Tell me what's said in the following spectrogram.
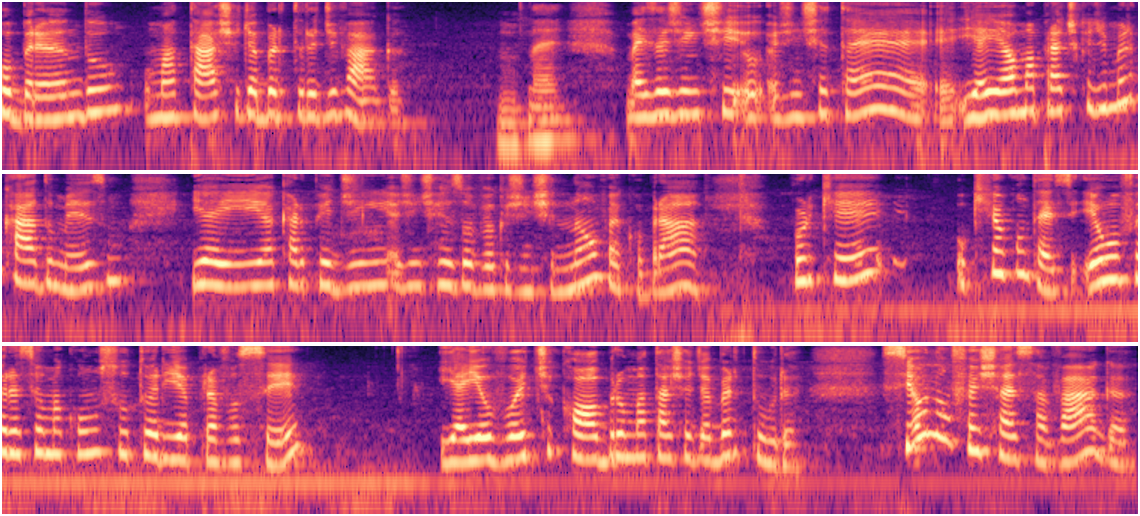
cobrando uma taxa de abertura de vaga. né? Mas a gente, a gente até. E aí é uma prática de mercado mesmo. E aí a Carpedim, a gente resolveu que a gente não vai cobrar, porque o que, que acontece? Eu oferecer uma consultoria para você, e aí eu vou e te cobro uma taxa de abertura. Se eu não fechar essa vaga,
